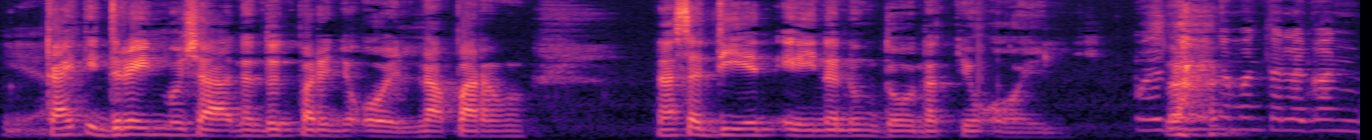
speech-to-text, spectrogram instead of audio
Yeah. Kahit i-drain mo siya, nandun pa rin yung oil na parang nasa DNA na nung donut yung oil. Well, yun naman talaga, yun,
